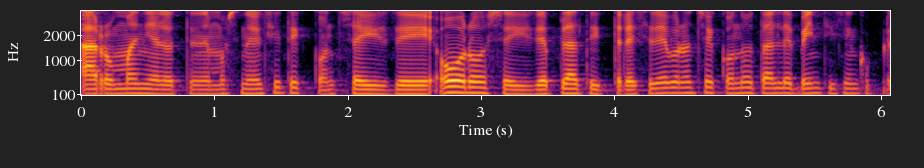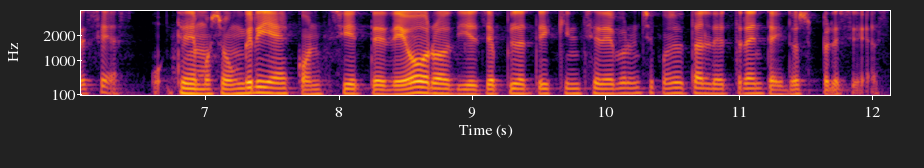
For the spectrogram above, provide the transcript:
A Rumania lo tenemos en el 7 con 6 de oro, 6 de plata y 13 de bronce con total de 25 preseas. Tenemos a Hungría con 7 de oro, 10 de plata y 15 de bronce con total de 32 preseas.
